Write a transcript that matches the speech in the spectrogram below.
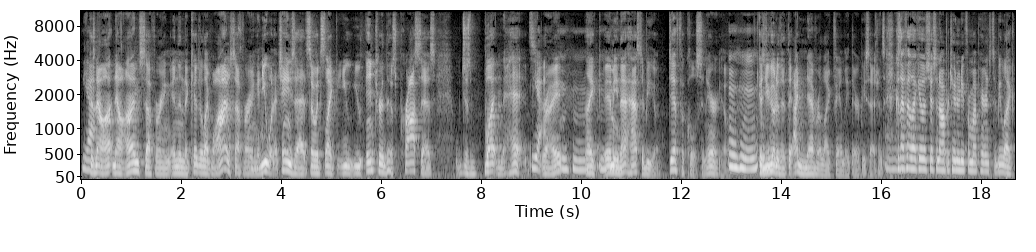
Yeah. Because now, now I'm suffering, and then the kids are like, "Well, I'm suffering, and you want to change that." So it's like you you enter this process just button heads, Yeah. right? Mm-hmm. Like, I mean, mm-hmm. that has to be a difficult scenario mm-hmm. because you go to the. Th- I never liked family therapy sessions because I felt like it was just an opportunity for my parents to be like,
